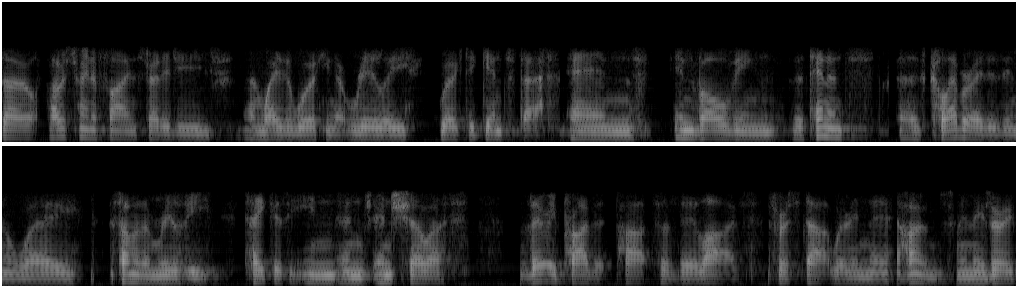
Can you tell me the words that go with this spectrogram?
So I was trying to find strategies and ways of working that really worked against that and involving the tenants as collaborators in a way. Some of them really take us in and, and show us very private parts of their lives. For a start, we're in their homes, in these very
